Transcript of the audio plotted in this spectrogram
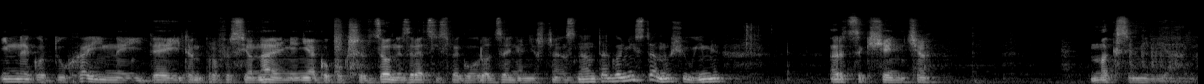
innego ducha, innej idei. Ten profesjonalnie, niejako pokrzywdzony z racji swego urodzenia nieszczęsny antagonista nosił imię arcyksięcia Maksymiliana.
